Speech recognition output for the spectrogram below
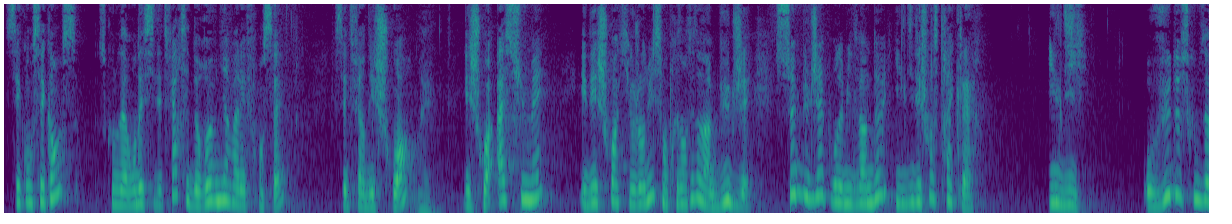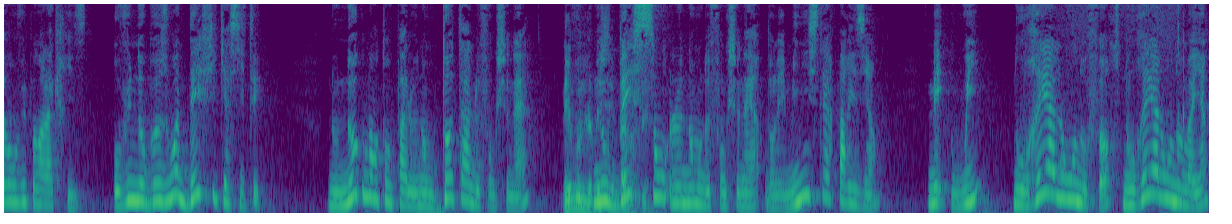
Ces conséquences, ce que nous avons décidé de faire, c'est de revenir vers les Français, c'est de faire des choix, Oui. des choix assumés et des choix qui aujourd'hui sont présentés dans un budget. Ce budget pour 2022, il dit des choses très claires. Il dit, au vu de ce que nous avons vu pendant la crise, au vu de nos besoins d'efficacité, nous n'augmentons pas le nombre total de fonctionnaires, Mais vous ne le nous baissons le nombre de fonctionnaires dans les ministères parisiens, mais oui, nous réallons nos forces, nous réallons nos moyens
